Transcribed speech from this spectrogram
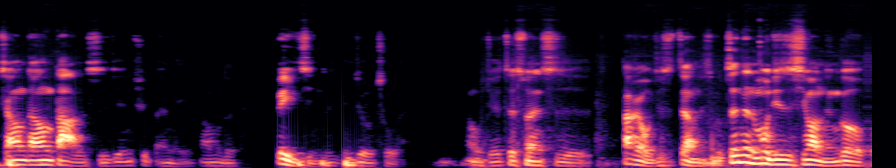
相当大的时间去把每个项目的背景都研究出来。那我觉得这算是大概我就是这样的。我真正的目的是希望能够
